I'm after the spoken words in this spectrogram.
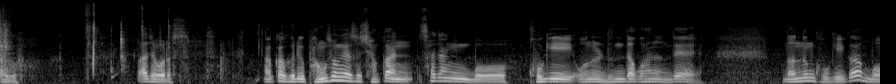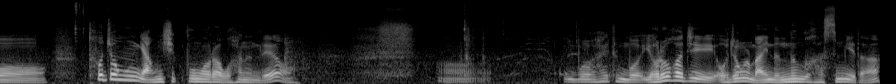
아이고 빠져버렸습니다. 아까 그리고 방송에서 잠깐 사장님 뭐 고기 오늘 넣는다고 하는데 넣는 고기가 뭐 토종 양식 붕어라고 하는데요. 어, 뭐 하여튼 뭐 여러 가지 어종을 많이 넣는 것 같습니다.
